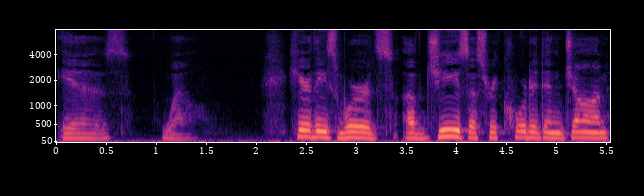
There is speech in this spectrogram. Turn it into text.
is well. Hear these words of Jesus recorded in John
